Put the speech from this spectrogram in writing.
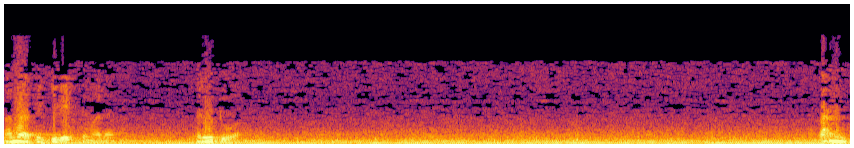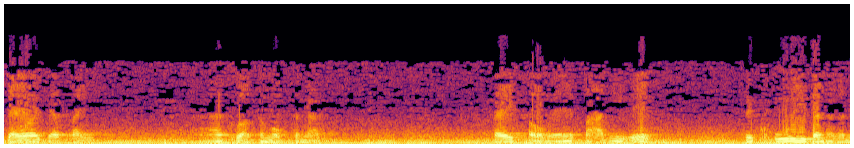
อันนั้นเป็นกิเลสขึ้นมาแล้วไม่รู้ตัวตั้งใจว่าจะไปหาความสงบสงัด ไปเข้าไปในป่าที่เอก ไปคุยกันกัน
